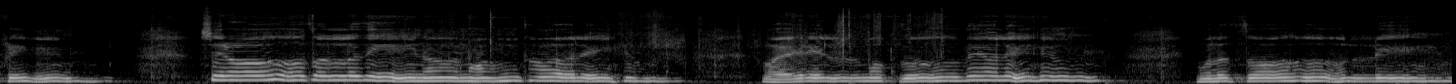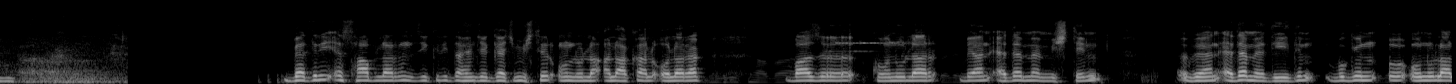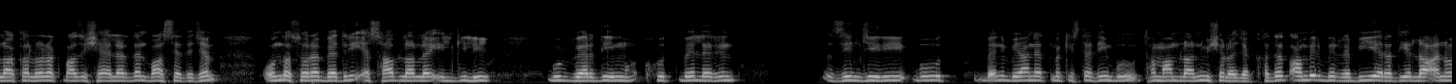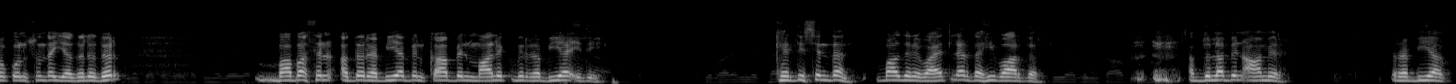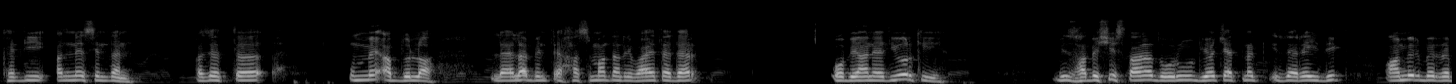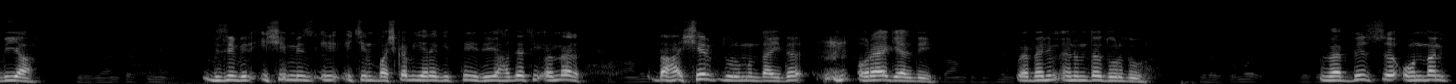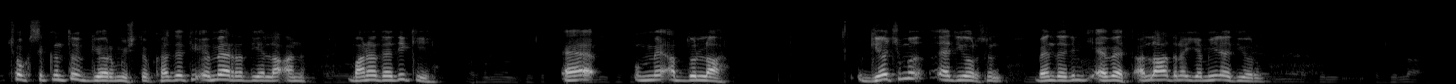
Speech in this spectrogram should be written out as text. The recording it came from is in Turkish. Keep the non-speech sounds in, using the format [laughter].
المستقيم صراط الذين أنعمت عليهم غير المغضوب عليهم ولا الضالين Bedri eshabların zikri daha önce geçmiştir. Onlarla alakalı olarak bazı konular beyan edememiştim. Beyan edemediydim. Bugün o- onunla alakalı olarak bazı şeylerden bahsedeceğim. Ondan sonra Bedri eshablarla ilgili bu verdiğim hutbelerin zinciri bu beni beyan etmek istediğim bu tamamlanmış olacak. Hazret Amir bin Rabiye radıyallahu anh konusunda yazılıdır babasının adı Rabia bin Kab bin Malik bin Rabia idi. Kendisinden bazı rivayetler dahi vardır. [clears throat] Abdullah bin Amir Rabia kendi annesinden Hazreti Umme Abdullah Leyla binti Hasma'dan rivayet eder. O beyan ediyor ki biz Habeşistan'a doğru göç etmek üzereydik. Amir bin Rabia bizim bir işimiz için başka bir yere gittiydi. Hazreti Ömer daha şirk durumundaydı. [clears throat] Oraya geldi ve benim önümde durdu. Ve biz ondan çok sıkıntı görmüştük. Hazreti Ömer radıyallahu anh bana dedi ki e Ümmü Abdullah göç mü ediyorsun? Ben dedim ki evet Allah adına yemin ediyorum.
